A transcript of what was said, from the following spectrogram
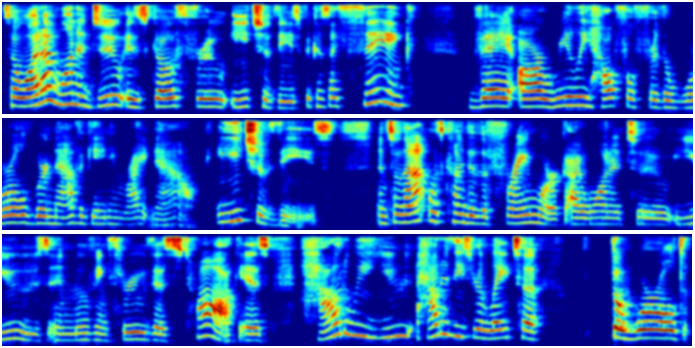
so what I want to do is go through each of these because I think they are really helpful for the world we're navigating right now. Each of these. And so that was kind of the framework I wanted to use in moving through this talk is how do we use how do these relate to the world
